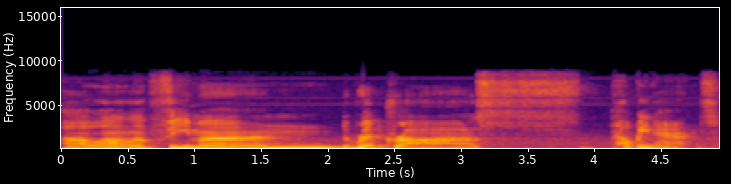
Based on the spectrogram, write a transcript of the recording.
oh, well, FEMA and the Red Cross, helping hands.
